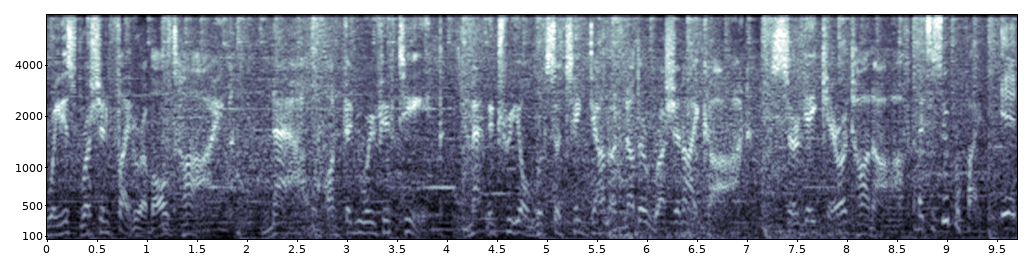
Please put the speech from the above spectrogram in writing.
greatest Russian fighter of all time. Now, on February 15th, Matt Mitrione looks to take down another Russian icon, Sergey Kharitonov. It's a super fight. It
